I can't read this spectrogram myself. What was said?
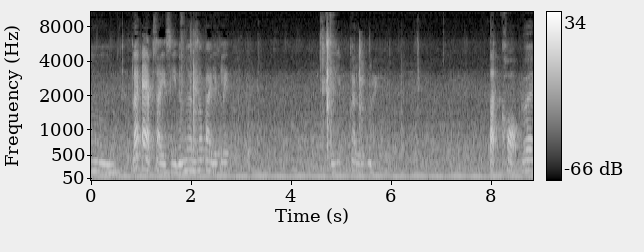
อืม และแอบใส่สีน้ำเงินเข้าไปเล็กๆหยิบกันเล็กหน่อย ตัดขอบด้วย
